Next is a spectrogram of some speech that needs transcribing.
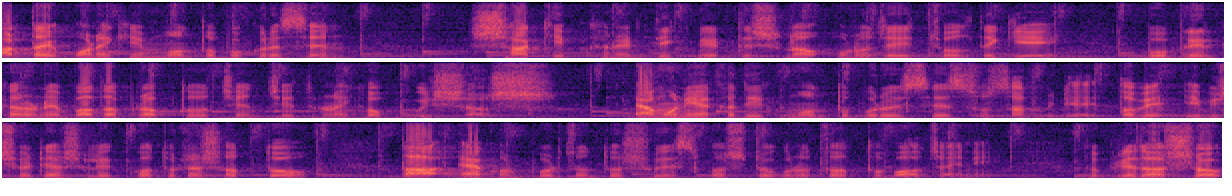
আর তাই অনেকেই মন্তব্য করেছেন, শাকিব খানের দিক নির্দেশনা অনুযায়ী চলতে গিয়ে বুবলির কারণে বাধাপ্রাপ্ত হচ্ছেন চিত্রনায়িকা অপবিশ্বাস এমনই একাধিক মন্তব্য রয়েছে সোশ্যাল মিডিয়ায়। তবে এ বিষয়টি আসলে কতটা সত্য, তা এখন পর্যন্ত সুস্পষ্ট কোনো তথ্য পাওয়া যায়নি। তো প্রিয় দর্শক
